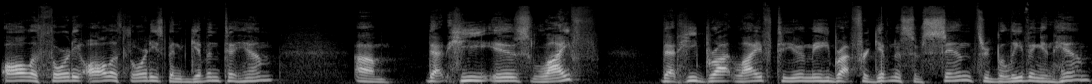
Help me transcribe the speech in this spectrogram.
all authority. All authority has been given to Him. Um, that He is life, that He brought life to you and me. He brought forgiveness of sin through believing in Him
